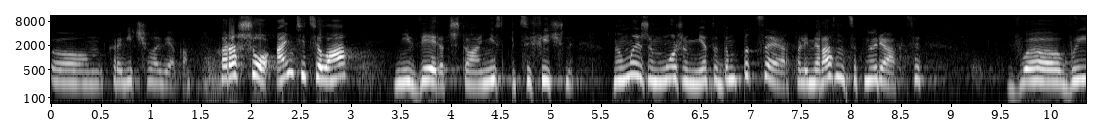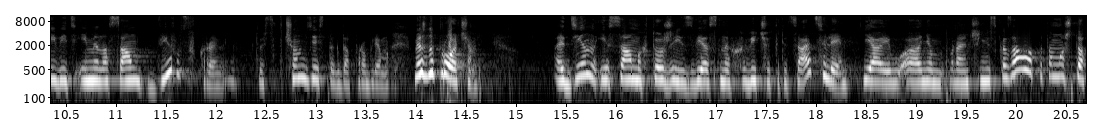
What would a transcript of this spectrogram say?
э, крови человека. Хорошо, антитела не верят, что они специфичны, но мы же можем методом ПЦР, полимеразной цепной реакции, в, выявить именно сам вирус в крови. То есть в чем здесь тогда проблема? Между прочим, один из самых тоже известных ВИЧ-отрицателей, я о нем раньше не сказала, потому что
